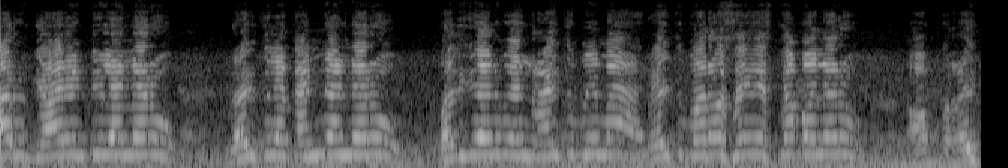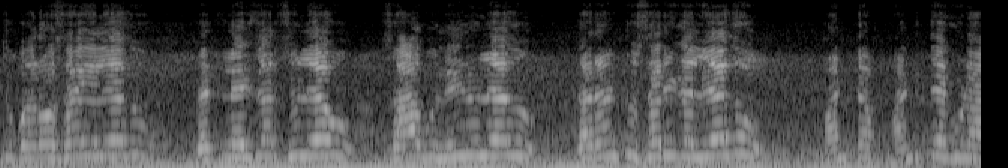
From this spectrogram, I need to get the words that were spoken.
ఆరు గ్యారంటీలు అన్నారు. రైతులకు అన్ని అన్నారు. పదిహేను వేలు రైతు బీమా రైతు భరోసా ఇస్తామన్నారు. రైతు భరోసా లేదు. ఫెర్టిలైజర్స్ లేవు. సాగు నీరు లేదు. కరెంటు సరిగా లేదు. పంట పండితే కూడా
